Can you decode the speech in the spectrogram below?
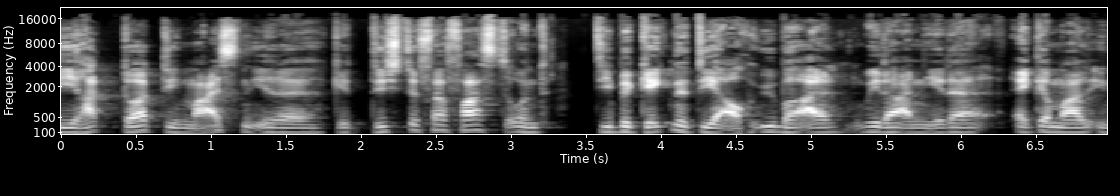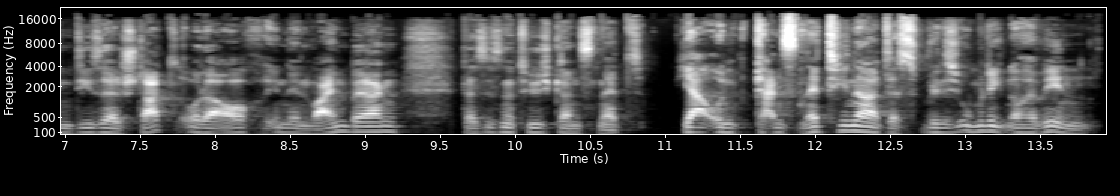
Die hat dort die meisten ihrer Gedichte verfasst und die begegnet dir auch überall wieder an jeder Ecke mal in dieser Stadt oder auch in den Weinbergen. Das ist natürlich ganz nett. Ja, und ganz nett, Tina, das will ich unbedingt noch erwähnen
